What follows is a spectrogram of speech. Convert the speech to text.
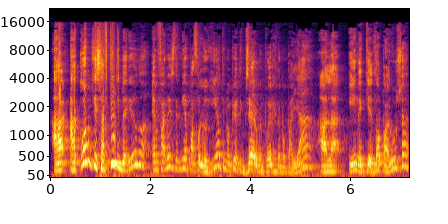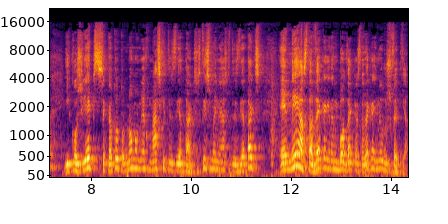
Α, ακόμη και σε αυτή την περίοδο εμφανίζεται μια παθολογία την οποία την ξέρουμε που έρχεται από παλιά αλλά είναι και εδώ παρούσα 26% των νόμων έχουν άσχετες διατάξεις. Τι σημαίνει άσχετες διατάξεις; 9 στα 10 για να μην πω 10 στα 10 είναι ρουσφέτια.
